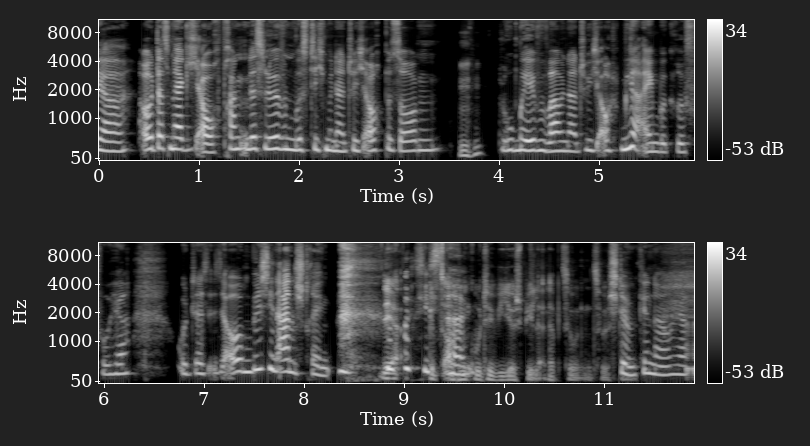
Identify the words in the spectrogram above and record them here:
Ja, oh, das merke ich auch. Pranken des Löwen musste ich mir natürlich auch besorgen. Mhm. Gloomhaven war natürlich auch mir ein Begriff vorher. Und das ist auch ein bisschen anstrengend. Ja, gibt auch eine gute Videospieladaption inzwischen. Stimmt, genau, ja.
